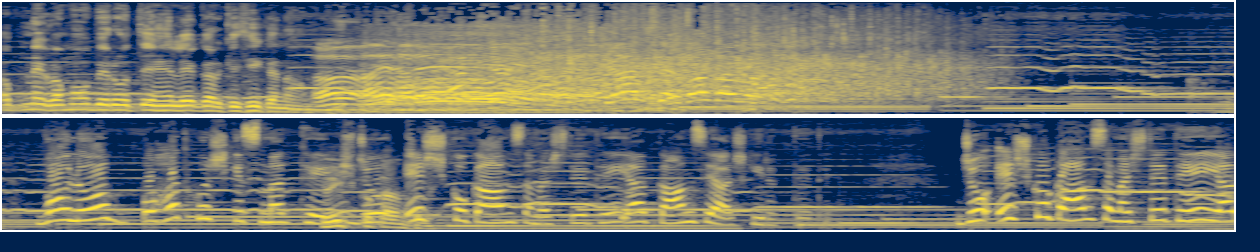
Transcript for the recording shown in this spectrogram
अपने गमों पे रोते हैं लेकर किसी का नाम। वो लोग बहुत खुशकिस्मत थे जो इश्क को जो काम इश्क को काम समझते थे या काम से आशकी रखते थे। जो इश्क को काम समझते थे या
